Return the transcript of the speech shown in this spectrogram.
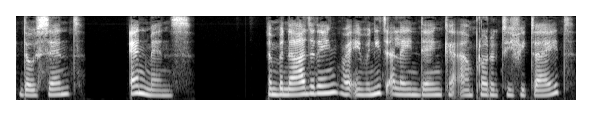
docent en mens. Een benadering waarin we niet alleen denken aan productiviteit,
